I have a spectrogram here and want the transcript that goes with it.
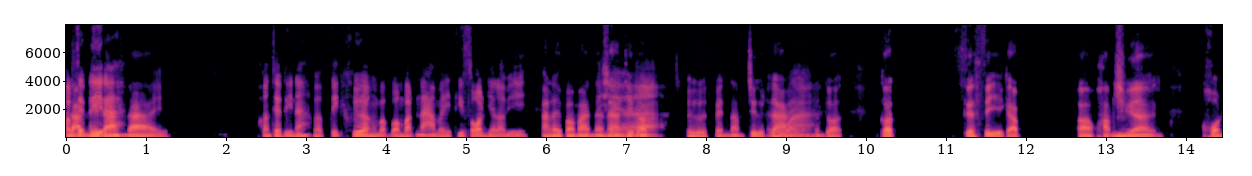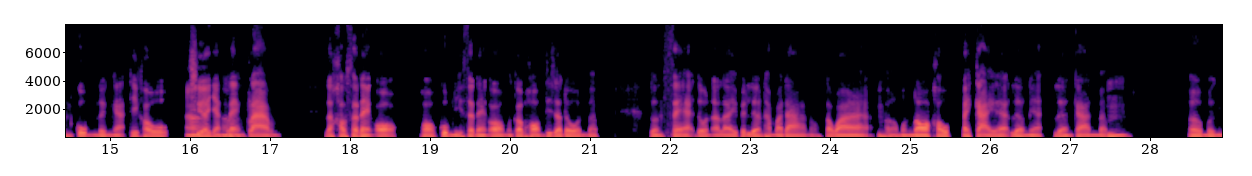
คอนดัเซปนต์ให้ดีดันะงได้คอนเซปต์ดีนะแบบติดเครื่องแบบบำบัดน้ำไว้ที่ส้นเนี้ยเหรอพี่ อะไรประมาณไอ้นั้นเชี่น่ะยที่แบบเออเป็นน้ำจืดเออได้ว่ะอะมันก็ก็เสียดสีกับเอ่อความอืเชื่อมคนกลุ่มหนึ่งอะ ที่เขาอ่าเชื่ออย่างอ่าแรงกล้าแล้วเขาแสดงออก พอกลุ่มนี้แสดงออกมันก็พร้อมที่จะโดนแบบ โดนแซะโดนอะไรเป็นเรื่องธรรมดาเนาะแต่ว่าอืเออมเมืองนอกเขาไปไกลแล้วเรื่องเนี้ย เรื่องการแบบอืมเออมึง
